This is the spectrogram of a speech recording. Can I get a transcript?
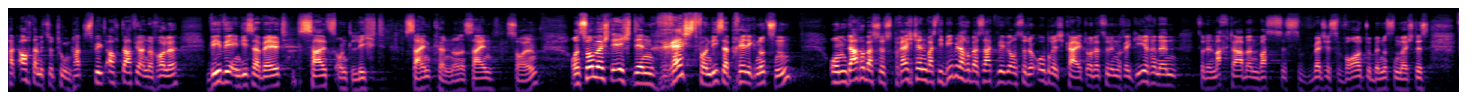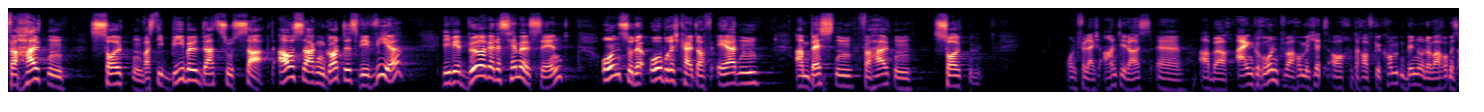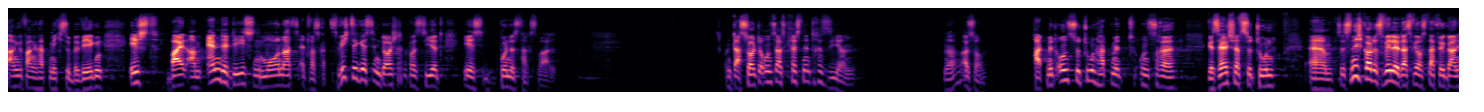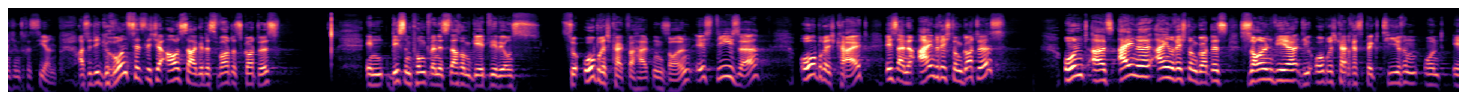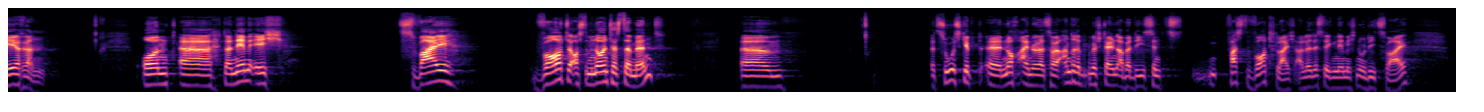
hat auch damit zu tun, hat, spielt auch dafür eine Rolle, wie wir in dieser Welt Salz und Licht sein können und sein sollen. Und so möchte ich den Rest von dieser Predigt nutzen, um darüber zu sprechen, was die Bibel darüber sagt, wie wir uns zu der Obrigkeit oder zu den Regierenden, zu den Machthabern, was ist, welches Wort du benutzen möchtest, verhalten sollten, was die Bibel dazu sagt. Aussagen Gottes, wie wir, die wir Bürger des Himmels sind, uns zu der Obrigkeit auf Erden am besten verhalten sollten. Und vielleicht ahnt ihr das, äh, aber ein Grund, warum ich jetzt auch darauf gekommen bin oder warum es angefangen hat, mich zu bewegen, ist, weil am Ende dieses Monats etwas ganz Wichtiges in Deutschland passiert, ist Bundestagswahl. Und das sollte uns als Christen interessieren. Also hat mit uns zu tun, hat mit unserer Gesellschaft zu tun. Ähm, es ist nicht Gottes Wille, dass wir uns dafür gar nicht interessieren. Also die grundsätzliche Aussage des Wortes Gottes in diesem Punkt, wenn es darum geht, wie wir uns zur Obrigkeit verhalten sollen, ist diese Obrigkeit ist eine Einrichtung Gottes und als eine Einrichtung Gottes sollen wir die Obrigkeit respektieren und ehren. Und äh, da nehme ich zwei Worte aus dem Neuen Testament. Ähm, dazu. Es gibt äh, noch ein oder zwei andere Bibelstellen, aber die sind fast wortgleich alle, deswegen nehme ich nur die zwei.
